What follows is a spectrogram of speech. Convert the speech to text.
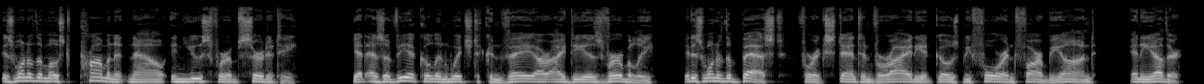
is one of the most prominent now in use for absurdity, yet as a vehicle in which to convey our ideas verbally, It is one of the best, for extent and variety it goes before and far beyond any other.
